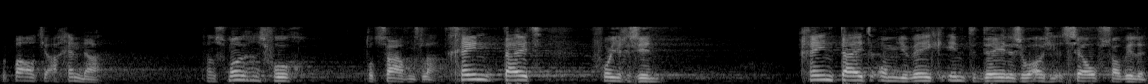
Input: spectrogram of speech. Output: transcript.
bepaalt je agenda. Van s morgens vroeg tot s avonds laat. Geen tijd voor je gezin. Geen tijd om je week in te delen zoals je het zelf zou willen.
